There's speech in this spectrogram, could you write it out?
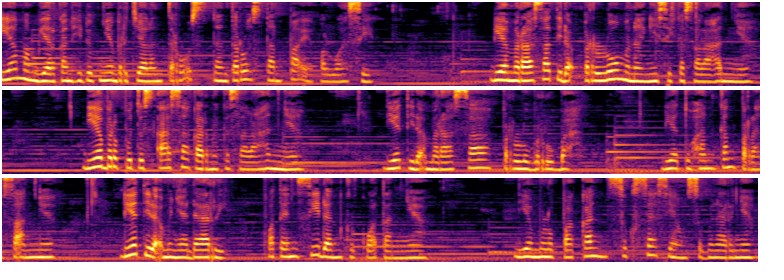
ia membiarkan hidupnya berjalan terus dan terus tanpa evaluasi. Dia merasa tidak perlu menangisi kesalahannya. Dia berputus asa karena kesalahannya. Dia tidak merasa perlu berubah. Dia tuhankan perasaannya. Dia tidak menyadari potensi dan kekuatannya. Dia melupakan sukses yang sebenarnya.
